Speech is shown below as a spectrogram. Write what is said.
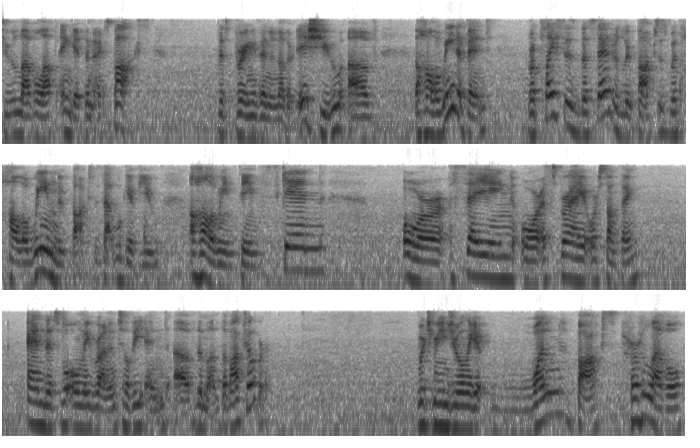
to level up and get the next box. This brings in another issue of the Halloween event replaces the standard loot boxes with Halloween loot boxes that will give you a Halloween themed skin, or a saying or a spray or something, and this will only run until the end of the month of October. Which means you only get one box per level,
